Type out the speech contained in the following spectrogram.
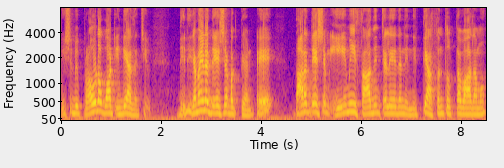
We should be proud of what India has achieve the నిజమైన దేశభక్తి అంటే భారతదేశం ఏమీ సాధించలేదని నిత్య అసంతృప్తవాదము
